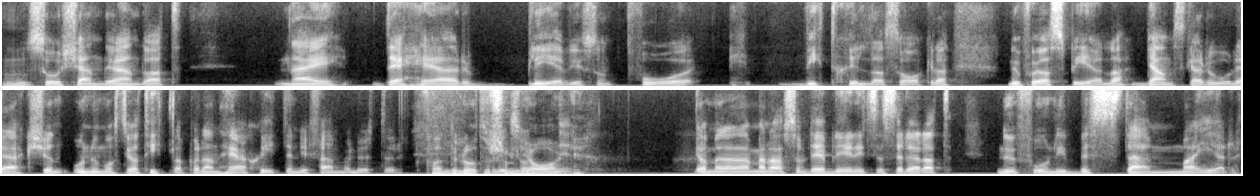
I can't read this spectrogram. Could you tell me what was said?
Mm. så kände jag ändå att nej, det här blev ju som två vitt skilda saker. Nu får jag spela ganska rolig action och nu måste jag titta på den här skiten i fem minuter. Fan, det låter som Liksom, jag. Ja, men, men alltså det blir lite sådär att nu får ni bestämma er.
